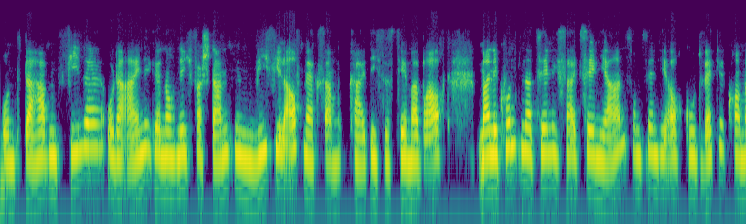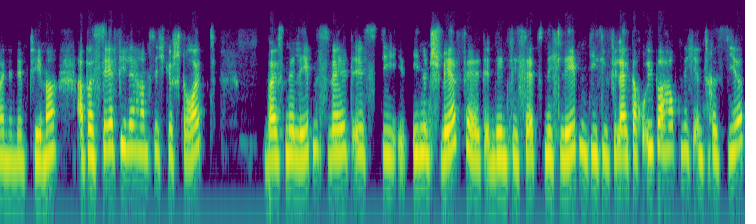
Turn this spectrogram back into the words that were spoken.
Und da haben viele oder einige noch nicht verstanden, wie viel Aufmerksamkeit dieses Thema braucht. Meine Kunden erzähle ich seit zehn Jahren, sonst sind die auch gut weggekommen in dem Thema. Aber sehr viele haben sich gesträubt, weil es eine Lebenswelt ist, die ihnen schwerfällt, in der sie selbst nicht leben, die sie vielleicht auch überhaupt nicht interessiert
